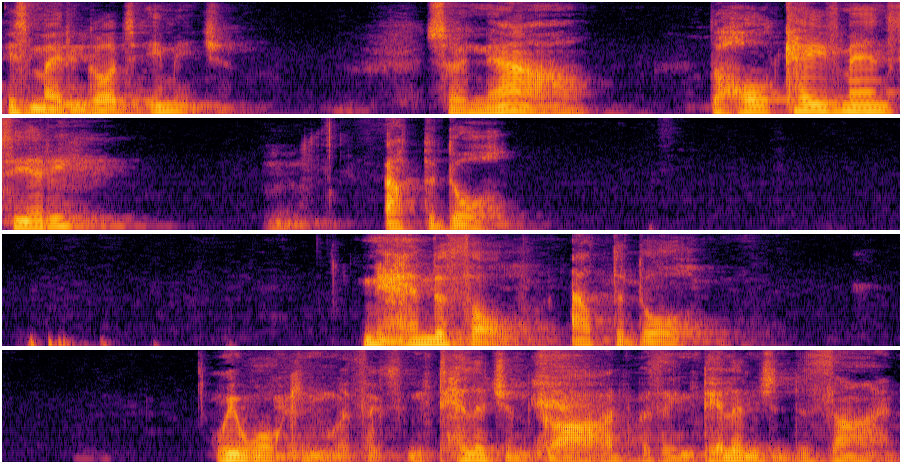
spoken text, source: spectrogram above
He's made in God's image. So now, the whole caveman theory, out the door. Neanderthal, out the door. We're walking with an intelligent God, with an intelligent design.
